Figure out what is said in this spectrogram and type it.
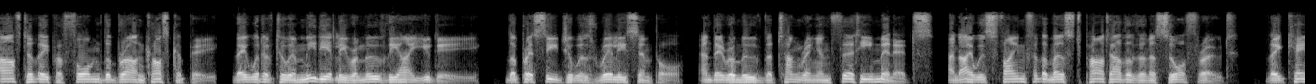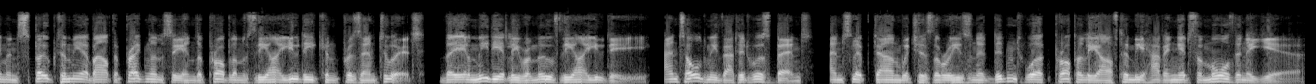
after they performed the bronchoscopy, they would have to immediately remove the IUD. The procedure was really simple, and they removed the tongue ring in 30 minutes, and I was fine for the most part other than a sore throat. They came and spoke to me about the pregnancy and the problems the IUD can present to it. They immediately removed the IUD and told me that it was bent and slipped down which is the reason it didn't work properly after me having it for more than a year.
